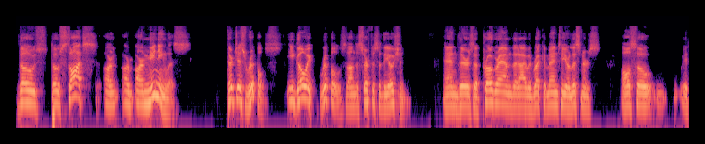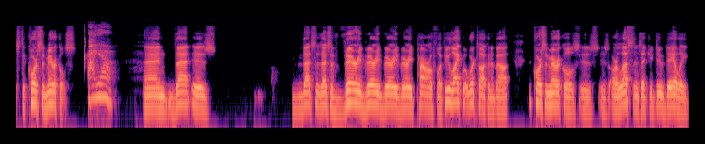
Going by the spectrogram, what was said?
those those thoughts are are, are meaningless they're just ripples, egoic ripples on the surface of the ocean. And there's a program that I would recommend to your listeners. Also, it's the Course of Miracles. Ah, yeah. And that is that's that's a very very very very powerful. If you like what we're talking about, the Course of Miracles is is our lessons that you do daily,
